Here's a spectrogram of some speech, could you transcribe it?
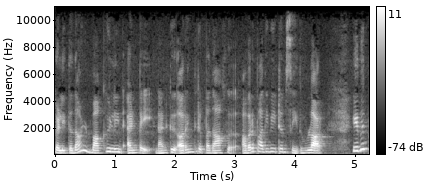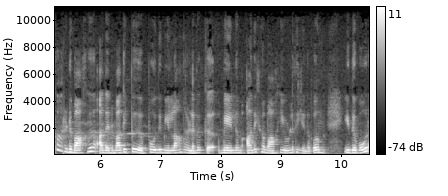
கழித்ததால் மக்களின் அன்பை நன்கு அறிந்திருப்பதாக அவர் பதிவேற்றம் செய்துள்ளார். இதன் காரணமாக அதன் மதிப்பு எப்போதும் இல்லாத அளவுக்கு மேலும் அதிகமாகியுள்ளது எனவும் இது ஓர்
